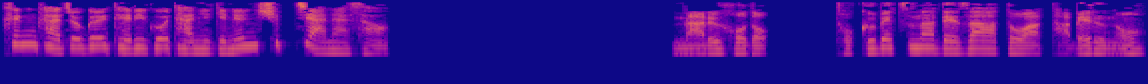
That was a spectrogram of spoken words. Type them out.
큰 가족을 데리고 다니기는 쉽지 않아서. なるほど。特別なデザートは食べるの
